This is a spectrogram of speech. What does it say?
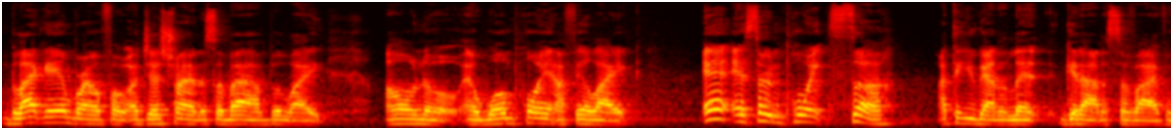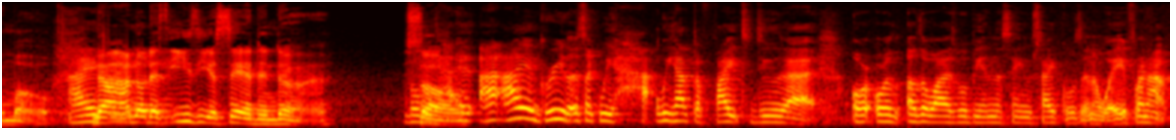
black and brown folk are just trying to survive, but like I don't know. At one point, I feel like at, at certain points, uh, I think you got to let get out of survival mode. I agree. now I know that's easier said than done. But so ha- I, I agree. It's like we ha- we have to fight to do that, or or otherwise we'll be in the same cycles in a way if we're not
